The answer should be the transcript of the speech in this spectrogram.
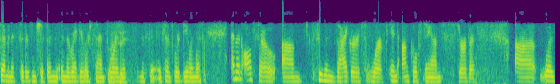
feminist citizenship in, in the regular sense or in the, in the sense we're dealing with. And then also um, Susan Zeiger's work in Uncle Sam's Service uh, was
